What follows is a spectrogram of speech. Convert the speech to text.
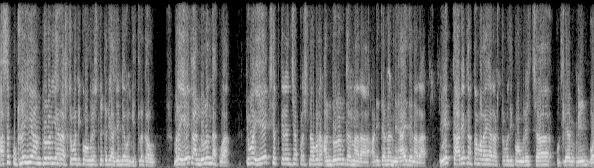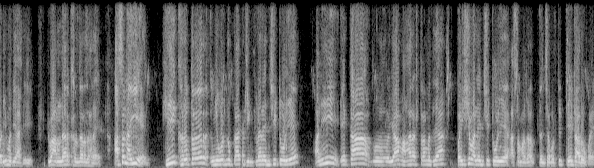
असं कुठलंही आंदोलन या राष्ट्रवादी काँग्रेसनं कधी अजेंड्यावर घेतलं का हो? मला एक आंदोलन दाखवा किंवा एक शेतकऱ्यांच्या प्रश्नावर आंदोलन करणारा आणि त्यांना न्याय देणारा एक कार्यकर्ता मला या राष्ट्रवादी काँग्रेसच्या कुठल्या मेन बॉडीमध्ये आहे किंवा आमदार खासदार झालाय असं नाहीये. ही खरं तर निवडणुका जिंकणाऱ्यांची टोळी आहे आणि एका या महाराष्ट्रामधल्या पैशेवाल्यांची टोळी आहे असा माझा त्यांच्यावरती थेट आरोप आहे.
